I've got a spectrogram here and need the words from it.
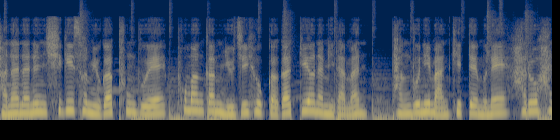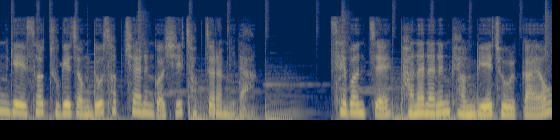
바나나는 식이섬유가 풍부해 포만감 유지 효과가 뛰어납니다만 당분이 많기 때문에 하루 한 개에서 두 개 정도 섭취하는 것이 적절합니다. 세 번째, 바나나는 변비에 좋을까요?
